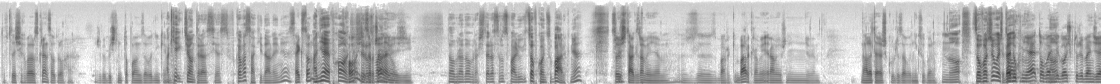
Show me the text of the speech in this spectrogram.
To wtedy się chyba rozkręcał trochę, żeby być tym topowym zawodnikiem. A gdzie on teraz jest? W Kawasaki dalej, nie? Sexton? A nie, w Hondzie Chodź, się z jeździ. Dobra, dobra, się teraz rozwalił. I co w końcu? Bark, nie? Coś tak, z ramieniem, z, z barkiem. Bark, ramię, ramię już nie wiem. No ale też, kurde, zawodnik super. No, zauważyłeś to? Według mnie to no. będzie gość, który będzie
